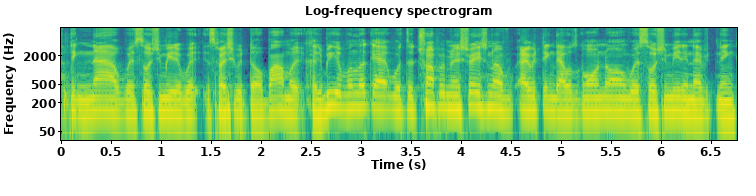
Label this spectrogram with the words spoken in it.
think now with social media, with especially with the Obama, because we even look at with the Trump administration of everything that was going on with social media and everything,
